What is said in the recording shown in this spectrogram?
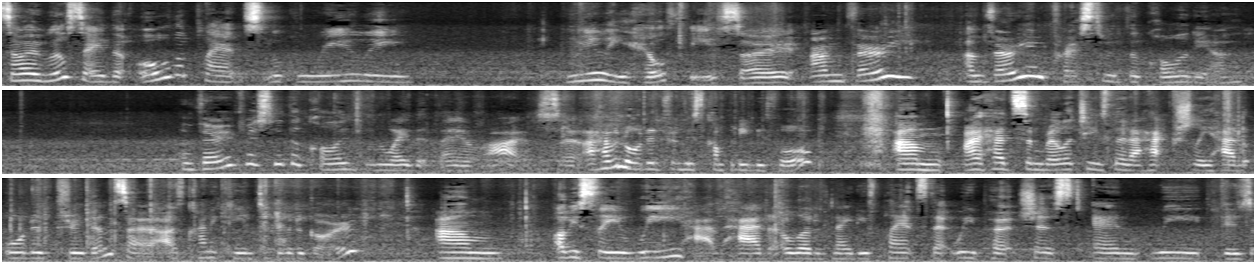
So I will say that all the plants look really, really healthy. So I'm very, I'm very impressed with the quality. I'm very impressed with the quality of the way that they arrive. So I haven't ordered from this company before. Um, I had some relatives that I actually had ordered through them, so I was kind of keen to give it a go. Um, obviously, we have had a lot of native plants that we purchased, and we did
